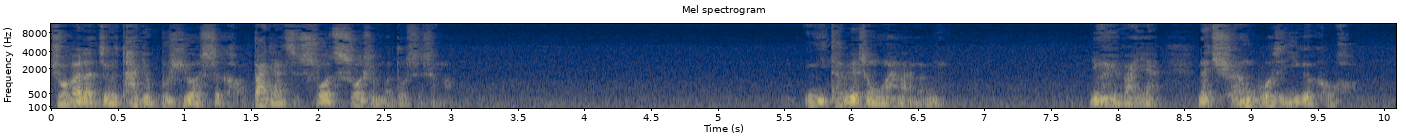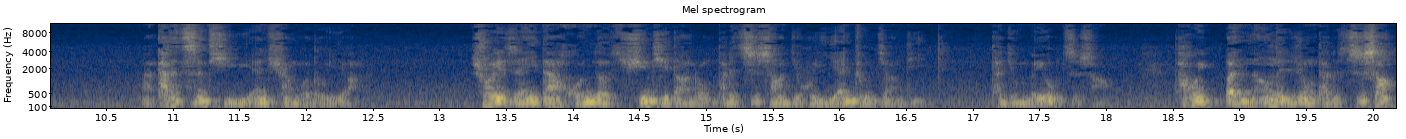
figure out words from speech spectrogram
说白了，就是他就不需要思考，大家只说说什么都是什么。你特别是文化大革命。你会发现，那全国是一个口号，啊，他的肢体语言全国都一样，所以人一旦混到群体当中，他的智商就会严重降低，他就没有智商，他会本能的用他的智商，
